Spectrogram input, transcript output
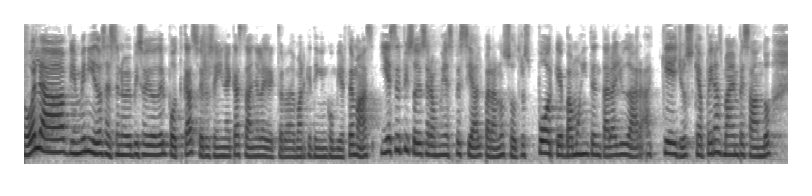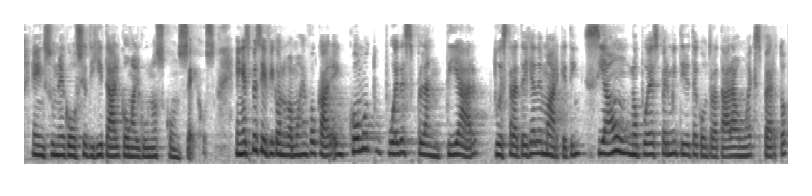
Hola, bienvenidos a este nuevo episodio del podcast. Soy Rosalina Castaña, la directora de marketing en Convierte Más, y este episodio será muy especial para nosotros porque vamos a intentar ayudar a aquellos que apenas van empezando en su negocio digital con algunos consejos. En específico, nos vamos a enfocar en cómo tú puedes plantear tu estrategia de marketing si aún no puedes permitirte contratar a un experto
